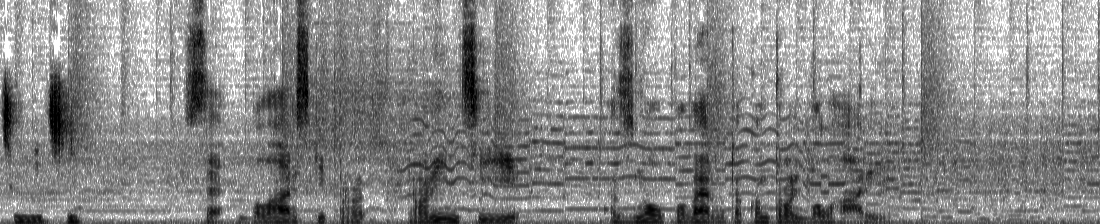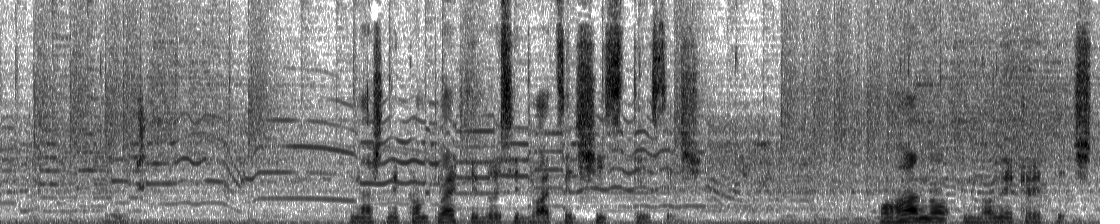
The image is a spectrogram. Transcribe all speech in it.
Це міцно. Все, болгарські про- провінції знов повернуто контроль Болгарії. Наш некомплект і досі 26 тисяч. Погано, но не критично.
